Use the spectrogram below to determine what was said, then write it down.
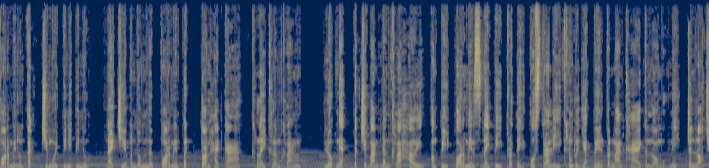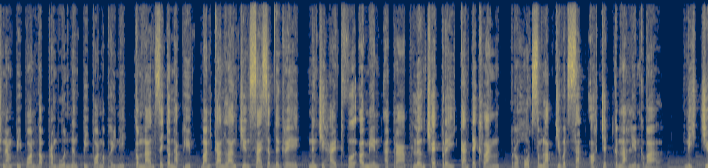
ព័ត៌មានលម្អិតជាមួយពីនេះពីនោះដែលជាបណ្ដុំនៅព័ត៌មានពិតទាន់ហេតុការខ្លីខ្លឹមខ្លាំង លោកអ្នកពិតជាបានដឹងខ្លះហើយអំពីព័ត៌មានស្ដីពីប្រទេសអូស្ត្រាលីក្នុងរយៈពេលប្រមាណខែកន្លងមកនេះចន្លោះឆ្នាំ2019និង2020នេះកំណើនសីតុណ្ហភាពបានកើនឡើងជាង40ដឺក្រេនិងជាហេតុធ្វើឲ្យមានអត្រាភ្លើងឆេះព្រៃកាន់តែខ្លាំងរហូតសម្លាប់ជីវិតសត្វអស់ជិតកន្លះលានក្បាលនេះជា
